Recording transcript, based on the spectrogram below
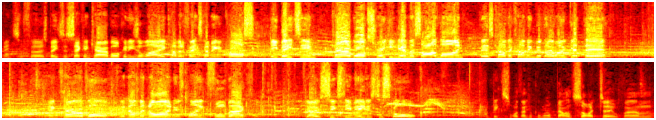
Beats the first, beats the second. Karabok and he's away. Cover defence coming across. He beats him. Karabok streaking down the sideline. There's cover coming, but they won't get there. And Karabok, the number nine, who's playing fullback, goes 60 metres to score. A big side. They look a well balanced side too. Um,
